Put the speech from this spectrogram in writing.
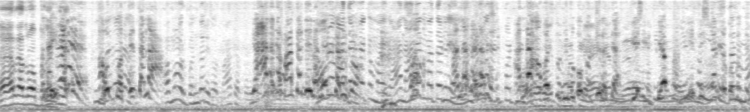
ಯಾರಿಗಾದ್ರೂ ಅಲ್ಲ ಹೇಳಿ ಅವ್ರಿಗೆ ಗೊತ್ತಿತ್ತಲ್ಲ ಅಮ್ಮ ಅವ್ರು ಬಂದವ್ರು ಇವಾಗ ಮಾತಾಡ್ತಾರೆ ಯಾರನ್ನ ಮಾತಾಡಿರ ಮಾತಾಡ್ಬೇಕಮ್ಮ ಈಗ ನಾನೇನ್ ಮಾತಾಡ್ಲಿ ಅಲ್ಲ ಮೇಡಮ್ ಅಲ್ಲ ಅವತ್ತು ನಿಮಗೂ ಗೊತ್ತಿರುತ್ತೆ D C D F D C ಎಲ್ರಿಗೂ ಗೊತ್ತಿರುತ್ತೆ.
